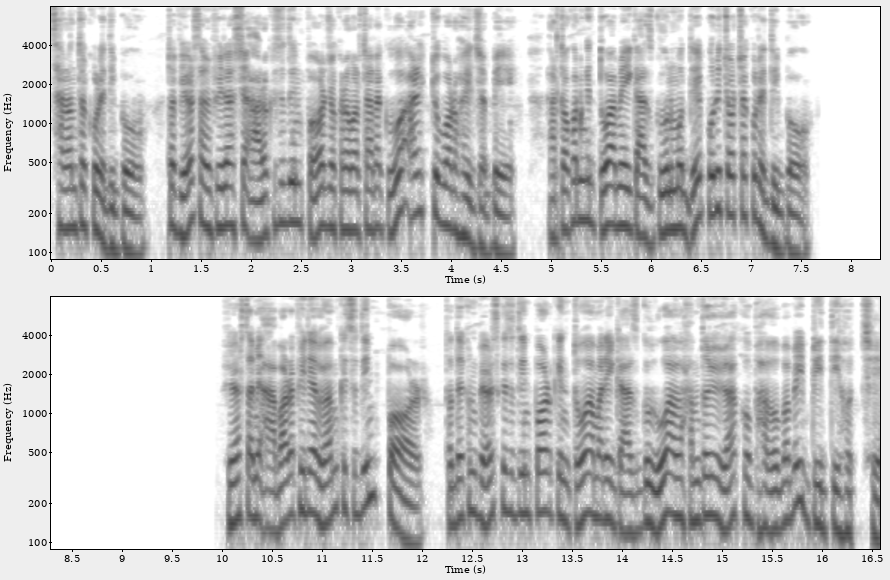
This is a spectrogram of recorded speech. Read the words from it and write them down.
স্থানান্তর করে দিব। তো ভিউয়ার্স আমি ফিরে আসছি আরও কিছুদিন পর যখন আমার চারাগুলো আরেকটু বড় হয়ে যাবে। আর তখন কিন্তু আমি এই গাছগুলোর মধ্যে পরিচর্যা করে দিব। ফিয়ার্স আমি আবারও ফিরে এলাম কিছুদিন পর। তো দেখুন ফিয়ার্স কিছুদিন পর কিন্তু আমার এই গাছগুলো আলহামদুলিল্লাহ খুব ভালোভাবেই বৃদ্ধি হচ্ছে।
